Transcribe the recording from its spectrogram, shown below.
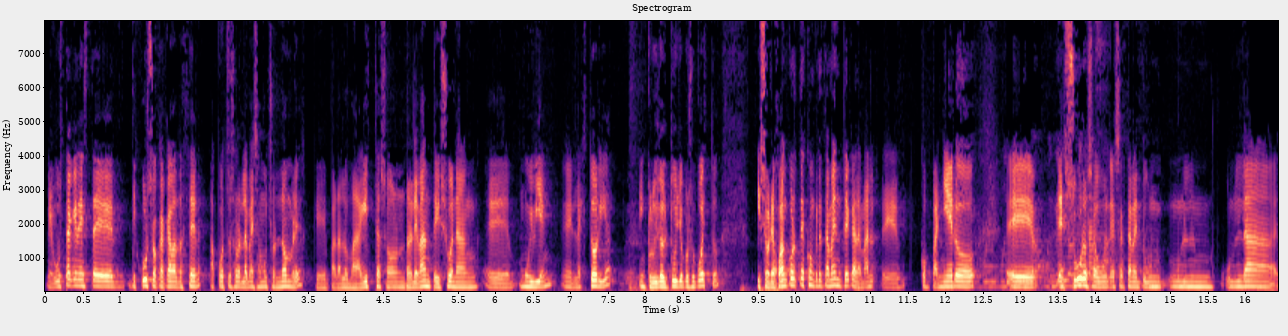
Me gusta que en este discurso que acabas de hacer has puesto sobre la mesa muchos nombres que para los malaguistas son relevantes y suenan eh, muy bien en la historia, incluido el tuyo, por supuesto. Y sobre Juan Cortés concretamente, que además eh, compañero eh, de Sur, o sea, un- exactamente, un- un- una,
